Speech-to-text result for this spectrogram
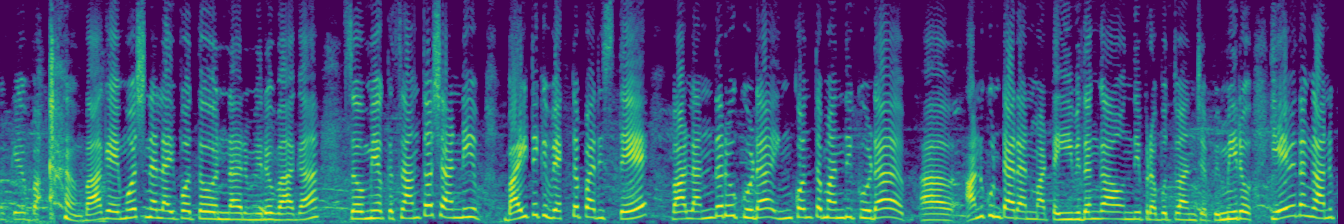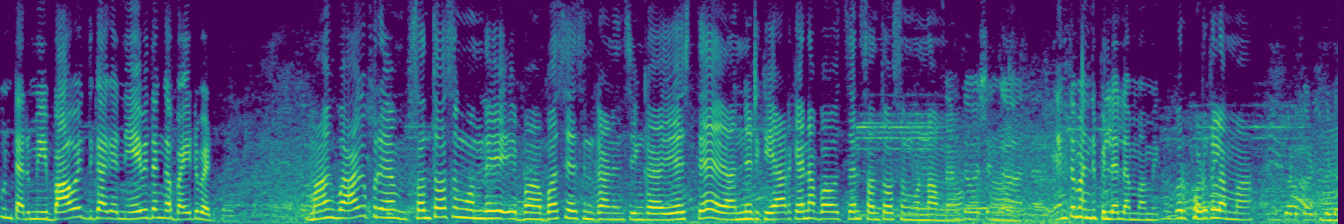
ఓకే బా- బాగా ఎమోషనల్ అయిపోతూ ఉన్నారు మీరు బాగా. సో మీ యొక్క సంతోషాన్ని బయటికి వ్యక్తపరిస్తే వాళ్ళందరూ కూడా ఇంకొంతమంది కూడా అనుకుంటారనమాట ఈ విధంగా ఉంది ప్రభుత్వం అని చెప్పి. మీరు ఏ విధంగా అనుకుంటారు? మీ భావోద్వేగాన్ని ఏ విధంగా బయట పెడతారు మాకు బాగా ప్రేమ సంతోషంగా ఉంది. ఈ బ- బస్సు వేసిన కాడ నుంచి ఇంకా వేస్తే అన్నిటికీ ఎక్కడికైనా బావచ్చు అని సంతోషంగా ఉన్నాం మేము. ఎంతమంది పిల్లలమ్మా మీకు? ముగ్గురు కొడుకులమ్మా. ముగ్గురు కొడుకులు.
